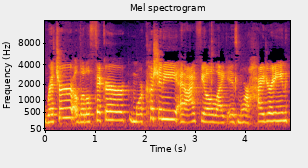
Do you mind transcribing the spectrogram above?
richer, a little thicker, more cushiony, and I feel like is more hydrating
